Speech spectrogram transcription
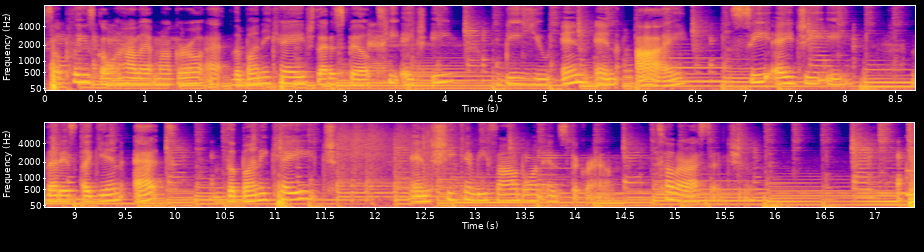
So please go and holler at my girl at the Bunni Cage. That is spelled T H E B U N N I C A G E. That is again at the Bunni Cage, and she can be found on Instagram. Tell her I sent you.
